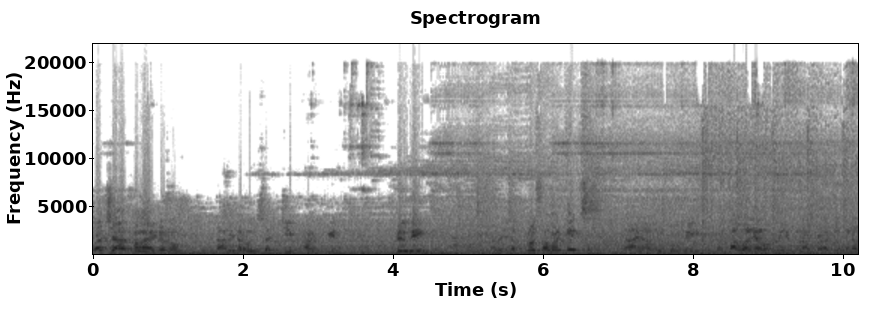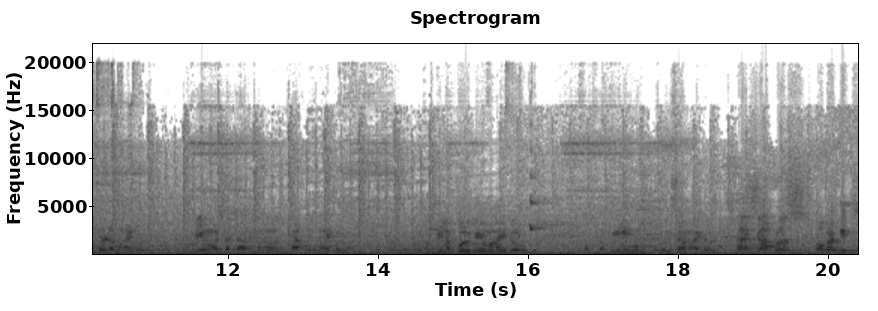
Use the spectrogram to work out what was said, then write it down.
Watch out mga idol, no? Dami karon sa Jeep Arcade Building. Ano sa crossover kids. Dahil ang Facebook page, nagkawal niya ang telephone number at telephone number ng mga idol. Ito yung mga sasari, mga sapatos mga idol. Available kayo mga idol. Pag kapili mo sa unsa mga idol. Nasa crossover kids.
